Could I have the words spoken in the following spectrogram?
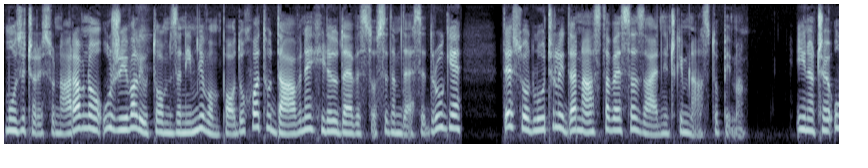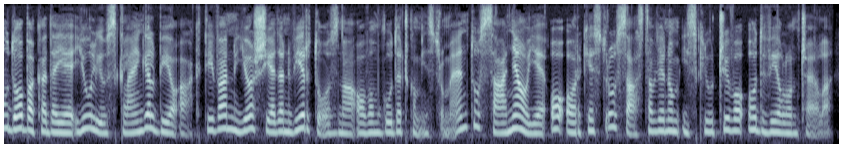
Muzičari su naravno uživali u tom zanimljivom poduhvatu davne 1972. te su odlučili da nastave sa zajedničkim nastupima. Inače, u doba kada je Julius Klengel bio aktivan, još jedan virtuoz na ovom gudačkom instrumentu sanjao je o orkestru sastavljenom isključivo od violončela –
